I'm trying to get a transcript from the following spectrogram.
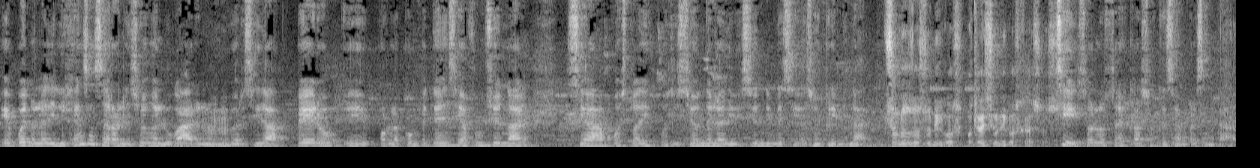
Eh, bueno, la diligencia se realizó en el lugar, en la universidad, pero eh, por la competencia funcional se ha puesto a disposición de la División de Investigación Criminal. ¿Son los dos únicos o tres únicos casos? Sí, son los tres casos que se han presentado.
